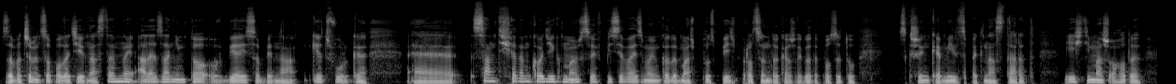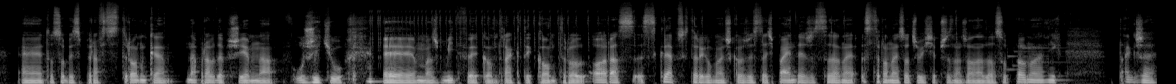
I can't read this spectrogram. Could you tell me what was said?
Zobaczymy, co poleci w następnej, ale zanim to wbijaj sobie na G4. E, Sant7 kodzik możesz sobie wpisywać z moim kodem, masz plus 5% do każdego depozytu. Skrzynkę Milspec na start. Jeśli masz ochotę, e, to sobie sprawdź stronkę. Naprawdę przyjemna w użyciu. E, masz bitwy, kontrakty, kontrol oraz sklep, z którego możesz korzystać. Pamiętaj, że strona, strona jest oczywiście przeznaczona dla osób pełnoletnich. Także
